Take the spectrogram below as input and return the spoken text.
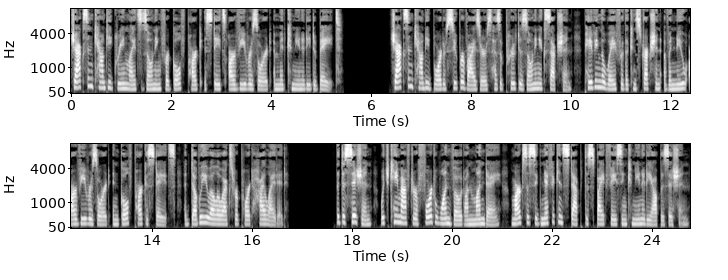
Jackson County greenlights zoning for Gulf Park Estates RV Resort amid community debate. Jackson County Board of Supervisors has approved a zoning exception, paving the way for the construction of a new RV resort in Gulf Park Estates, a WLOX report highlighted. The decision, which came after a 4 to 1 vote on Monday, marks a significant step despite facing community opposition.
